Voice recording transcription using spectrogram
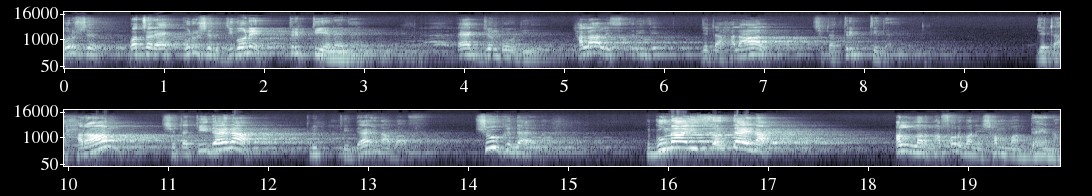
পুরুষের বছর এক পুরুষের জীবনে তৃপ্তি এনে দেয়। একজন বৌদি হালাল স্ত্রী যে, যেটা হালাল, সেটা তৃপ্তি দেয়। যেটা হারাম, সেটা কি দেয় না? তৃপ্তি দেয় না বাপ, সুখ দেয় না গুণা ইজ্জত দেয় না, আল্লাহর নাফরবানি সম্মান দেয় না,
